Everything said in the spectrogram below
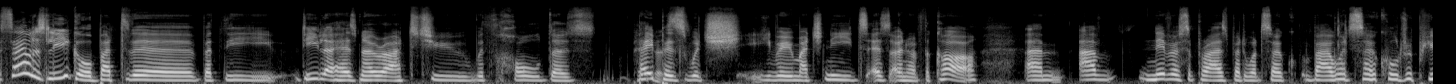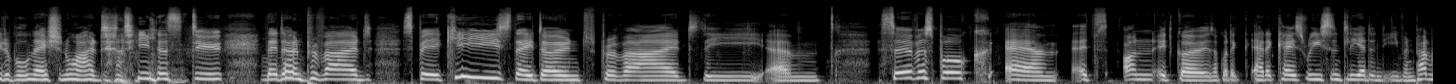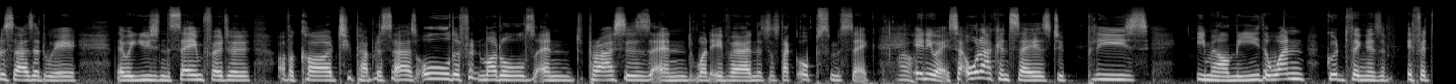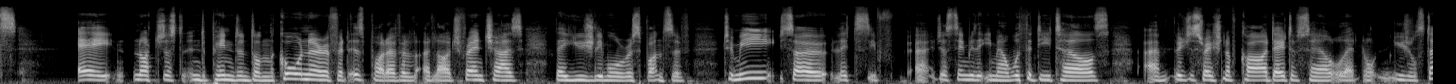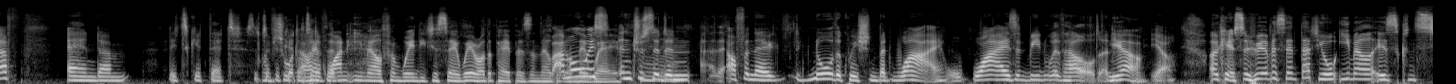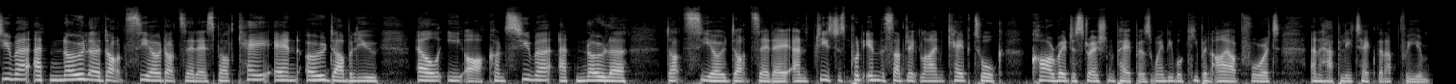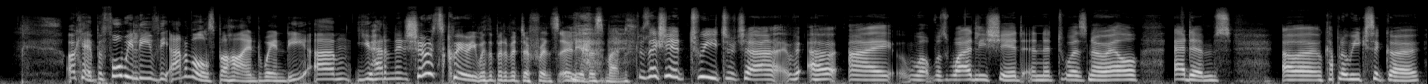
The sale is legal, but the but the dealer has no right to withhold those papers, Papers. which he very much needs as owner of the car. Um, I'm never surprised by what so by what so-called reputable nationwide dealers do. They don't provide spare keys. They don't provide the um, service book. Um, it's on. It goes. I've got a, had a case recently. I didn't even publicize it where they were using the same photo of a card to publicize all different models and prices and whatever. And it's just like, oops, mistake. Oh. Anyway, so all I can say is to please email me. The one good thing is if, if it's a not just independent on the corner if it is part of a, a large franchise they're usually more responsive to me. So let's see if, uh, just send me the email with the details um, registration of car date of sale all that usual stuff. And um, let's get that certificate I'm sure it'll out take of them. one email from Wendy to say where are the papers, and they'll be I'm on always their way. interested in. Uh, often they ignore the question, but why? Or why has it been withheld? And Yeah. yeah. Okay, so whoever sent that, your email is consumer at knowler.co.za, spelled K N O W L E R, consumer at knowler knowler.co.za. And please just put in the subject line Cape Talk car registration papers. Wendy will keep an eye out for it and happily take that up for you. Okay, before we leave the animals behind, Wendy, um, you had an insurance query with a bit of a difference earlier this month. It was actually a tweet which I, uh, I well, was widely shared, and it was Noel Adams uh, a couple of weeks ago.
